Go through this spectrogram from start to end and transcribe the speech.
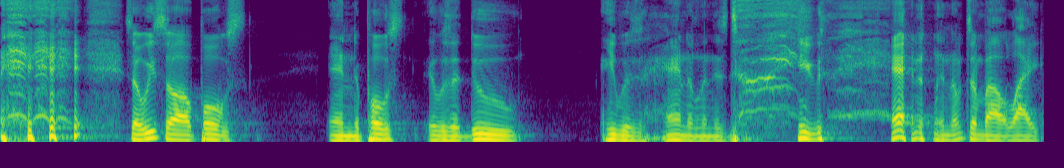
so we saw a post, and the post it was a dude. He was handling this. dude. he was handling. I'm talking about like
